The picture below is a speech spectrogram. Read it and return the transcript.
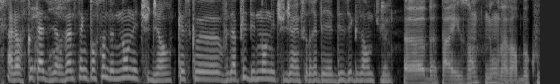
Alors, c'est-à-dire 25% de non-étudiants. Qu'est-ce que vous appelez des non-étudiants? Il faudrait des, des exemples. Euh, bah, par exemple, nous, on va avoir beaucoup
